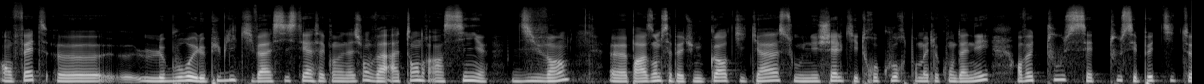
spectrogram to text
En fait, le bourreau et le public qui va assister à cette condamnation va attendre un signe divin. par exemple, ça peut être une corde qui casse ou une échelle qui est trop courte pour mettre le condamné. En fait, tous ces, tous ces petites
